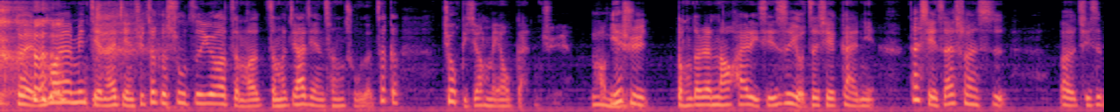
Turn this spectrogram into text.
对，然后那边减来减去，这个数字又要怎么怎么加减乘除的，这个就比较没有感觉。好，也许懂的人脑海里其实是有这些概念，但写在算是，呃，其实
